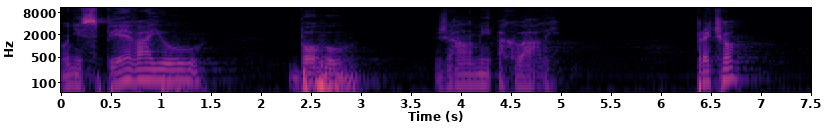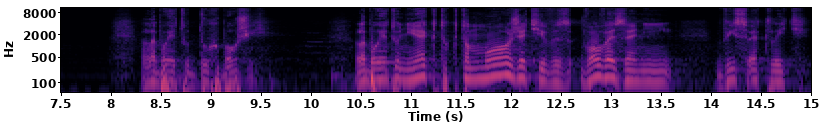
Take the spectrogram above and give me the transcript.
Oni spievajú Bohu žalmy a chvály. Prečo? Lebo je tu duch Boží. Lebo je tu niekto, kto môže ti vo vezení vysvetliť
